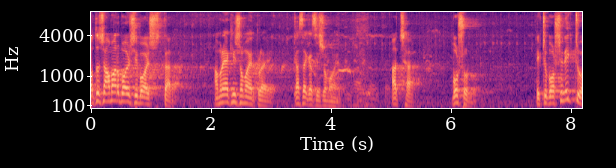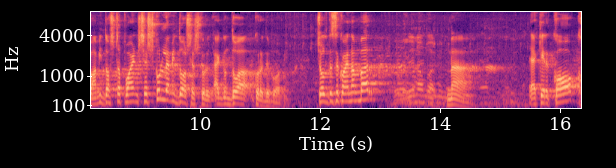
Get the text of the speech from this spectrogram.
অথচ আমার বয়সী বয়স তার। আমরা একই সময়ের প্রায় কাছাকাছি সময়। আচ্ছা বসুন। একটু বসেন একটু। আমি দশটা পয়েন্ট শেষ করলে আমি দোয়া শেষ করে একদম দোয়া করে দেবো আমি। চলতেছে কয় নাম্বার? না। একের ক খ।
